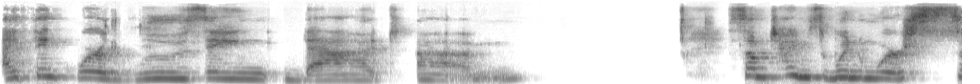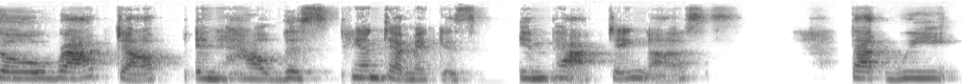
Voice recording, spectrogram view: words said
I think we're losing that. Um, sometimes when we're so wrapped up in how this pandemic is impacting us, that we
